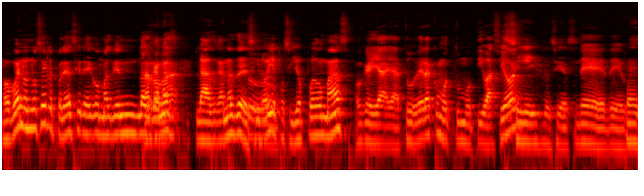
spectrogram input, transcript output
O bueno, no se le podría decir ego, más bien las ganas, las ganas de decir, tu- oye, pues si yo puedo más. Ok, ya, ya. Tú, era como tu motivación Sí, así es. de, de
